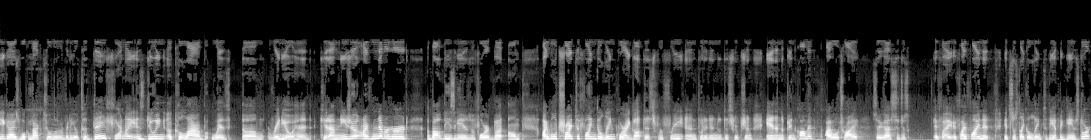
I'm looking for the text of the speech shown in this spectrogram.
Hey guys, welcome back to another video. Today, Fortnite is doing a collab with um, Radiohead, Kid A Mnesia. I've never heard about these games before, but um, I will try to find the link where I got this for free and put it in the description and in the pinned comment. I will try, so you guys should just, if I if I find it, it's just like a link to the Epic Game Store,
